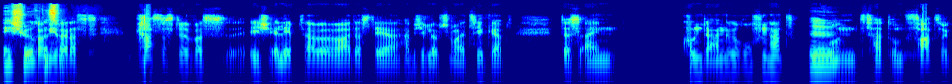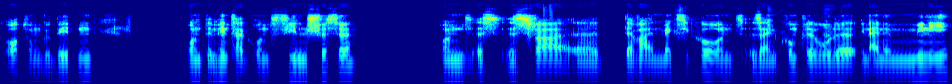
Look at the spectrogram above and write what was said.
Ich schwöre, Bei das mir war war, das krasseste, was ich erlebt habe, war, dass der, habe ich ja glaube ich schon mal erzählt gehabt, dass ein Kunde angerufen hat Mhm. und hat um Fahrzeugortung gebeten und im Hintergrund fielen Schüsse und es, es war, äh, der war in Mexiko und sein Kumpel wurde in einem Mini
